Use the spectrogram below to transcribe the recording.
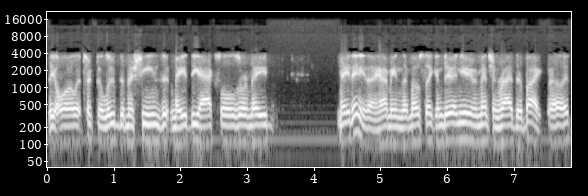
the oil it took to lube the machines that made the axles or made made anything. I mean, the most they can do, and you even mentioned ride their bike. Well, it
